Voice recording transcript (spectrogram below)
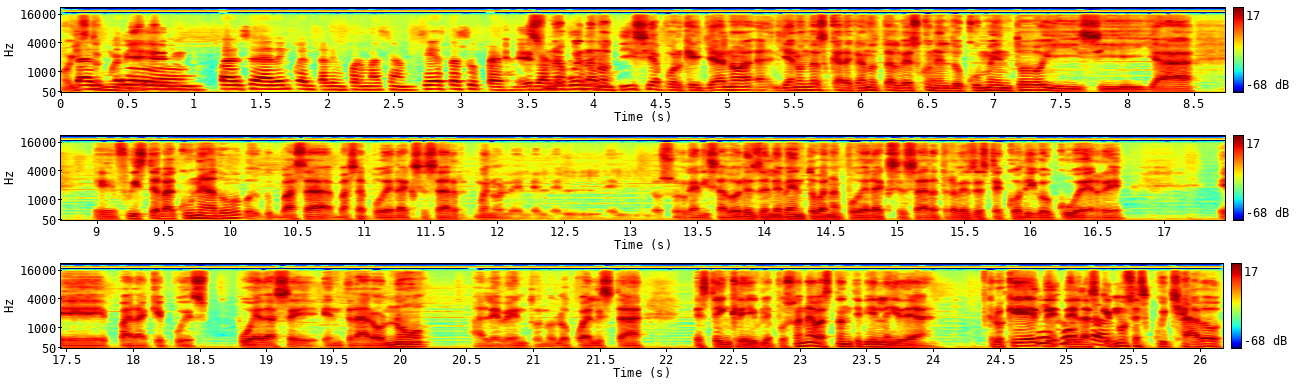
Oye, está muy bien. falsedad en cuanto a la información. Sí, está súper. Es una buena noticia porque ya no, ya no andas cargando tal vez con el documento y si ya eh, fuiste vacunado, vas a, vas a poder accesar, bueno, los organizadores del evento van a poder accesar a través de este código QR eh, para que pues puedas eh, entrar o no al evento, ¿no? Lo cual está, está increíble. Pues suena bastante bien la idea. Creo que de, las que hemos escuchado,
